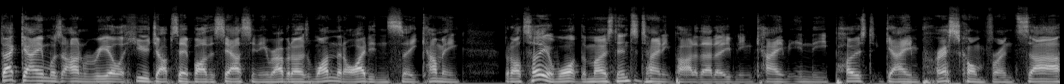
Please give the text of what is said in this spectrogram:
that game was unreal, a huge upset by the South Sydney Rabbitohs, one that I didn't see coming. But I'll tell you what, the most entertaining part of that evening came in the post game press conference. Uh,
